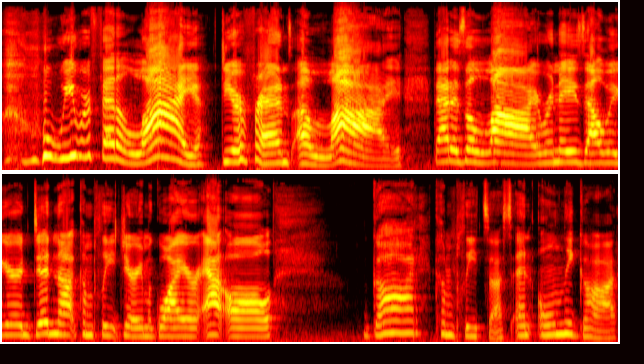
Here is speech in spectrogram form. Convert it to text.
we were fed a lie, dear friends, a lie. That is a lie. Renee Zellweger did not complete Jerry Maguire at all. God completes us, and only God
